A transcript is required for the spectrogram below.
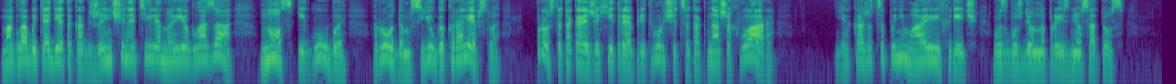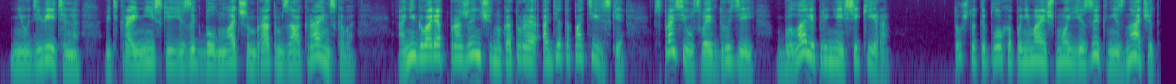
могла быть одета как женщина Тиля, но ее глаза, нос и губы родом с юга королевства, просто такая же хитрая притворщица, как наша Хвуара». «Я, кажется, понимаю их речь», — возбужденно произнес Атос. «Неудивительно, ведь крайнийский язык был младшим братом Заокраинского. Они говорят про женщину, которая одета по-тильски. Спроси у своих друзей, была ли при ней секира». «То, что ты плохо понимаешь мой язык, не значит,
